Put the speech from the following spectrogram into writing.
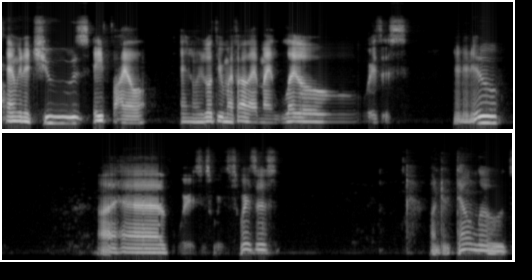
and I'm going to choose a file. And I'm going to go through my file. I have my Lego. Where is this? No, no, no. I have where is this? Where is this? Where is this? Under downloads.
